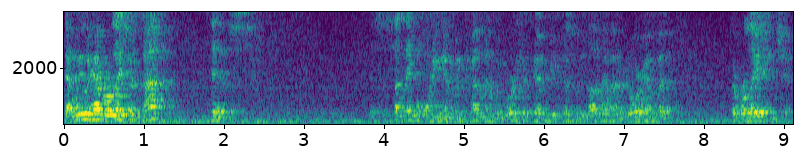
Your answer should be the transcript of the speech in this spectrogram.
that we would have a relationship, not this. This is Sunday morning and we come and we worship Him because we love Him and adore Him, but the relationship.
